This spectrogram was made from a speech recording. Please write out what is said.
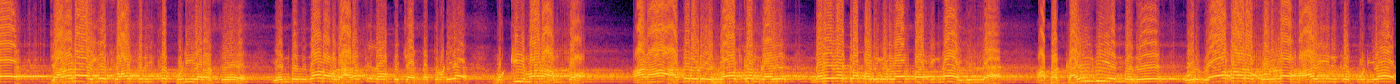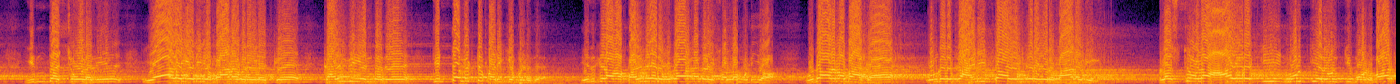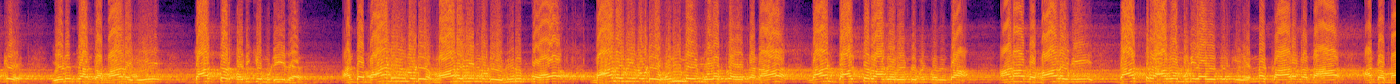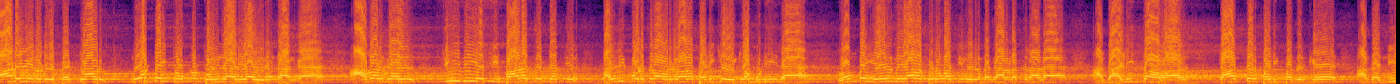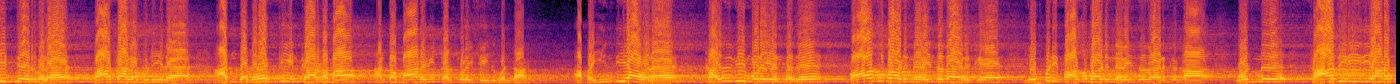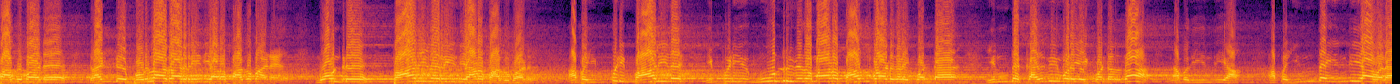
ஜனநாயக சோசலிச குடியரசு என்பதுதான் நமது அரசியலமைப்பு சட்டத்தினுடைய முக்கியமான அம்சம். ஆனா அதனுடைய நோக்கங்கள் நிறைவேற்றப்படுகிறதா பாத்தீங்கன்னா இல்ல. அப்ப கல்வி என்பது ஒரு வியாபார பொருளா மாறி இருக்கக்கூடிய இந்த சூழலில் ஏழை எளிய மாணவர்களுக்கு கல்வி என்பது திட்டமிட்டு பறிக்கப்படுது இதுக்கு நாம பல்வேறு உதாரணங்களை சொல்ல முடியும். உதாரணமாக உங்களுக்கு அனிதா என்கிற ஒரு மாணவி பிளஸ் டூல ஆயிரத்தி நூத்தி எழுபத்தி மூணு மார்க் எடுத்த அந்த மாணவி டாக்டர் படிக்க முடியல. அந்த மாணவியினுடைய மாணவியினுடைய விருப்பம் மாணவியினுடைய உரிமை முழக்கம் என்னன்னா நான் டாக்டர் ஆக வேண்டும் என்பதுதான். ஆனா அந்த மாணவி டாக்டர் ஆக முடியாததற்கு என்ன காரணம்னா அந்த மாணவியினுடைய பெற்றோர் மூட்டை தூக்கும் தொழிலாளியா இருந்தாங்க. அவர்கள் சிபிஎஸ்இ பாடத்திட்டத்தில் பள்ளிக்கூடத்தில் அவர்களால் படிக்க வைக்க முடியல. ரொம்ப ஏழ்மையான குடும்பத்தில் இருந்த காரணத்தினால அந்த அனிதாவால் டாக்டர் படிப்பதற்கு அந்த நீட் தேர்வில் பாஸ் ஆக முடியல. அந்த விரக்தியின் காரணமா அந்த மாணவி தற்கொலை செய்து கொண்டார். அப்ப இந்தியாவில் கல்வி முறை என்பது பாகுபாடு நிறைந்ததா இருக்கு? எப்படி பாகுபாடு நிறைந்ததா இருக்குன்னா ஒன்னு சாதி ரீதியான பாகுபாடு ரெண்டு பொருளாதார ரீதியான பாகுபாடு மூன்று பாலின ரீதியான பாகுபாடு. அப்ப இப்படி பாலின இப்படி மூன்று விதமான பாகுபாடுகளை கொண்ட இந்த கல்வி முறையை கொண்டதுதான் நமது இந்தியா. அப்ப இந்த இந்தியாவில்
